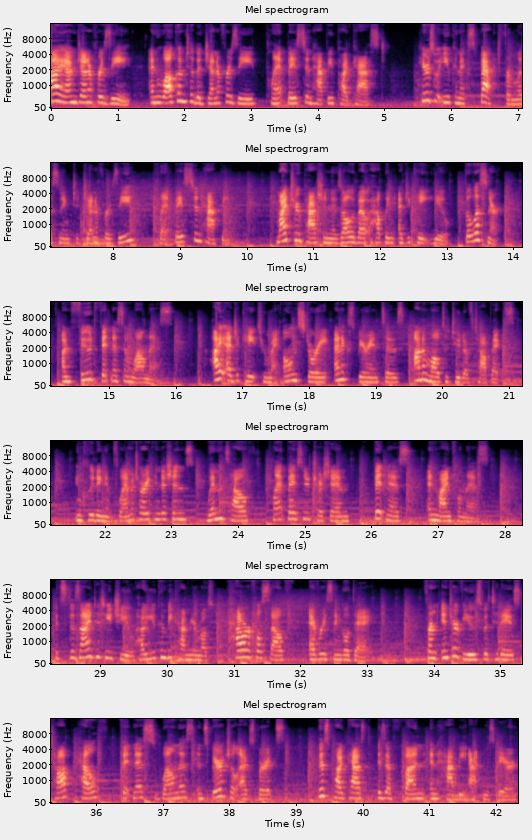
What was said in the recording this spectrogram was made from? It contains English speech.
Hi, I'm Jennifer Z, and welcome to the Jennifer Z Plant Based and Happy podcast. Here's what you can expect from listening to Jennifer Z Plant Based and Happy. My true passion is all about helping educate you, the listener, on food, fitness, and wellness. I educate through my own story and experiences on a multitude of topics, including inflammatory conditions, women's health, plant based nutrition, fitness, and mindfulness it's designed to teach you how you can become your most powerful self every single day. From interviews with today's top health, fitness, wellness, and spiritual experts, this podcast is a fun and happy atmosphere.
